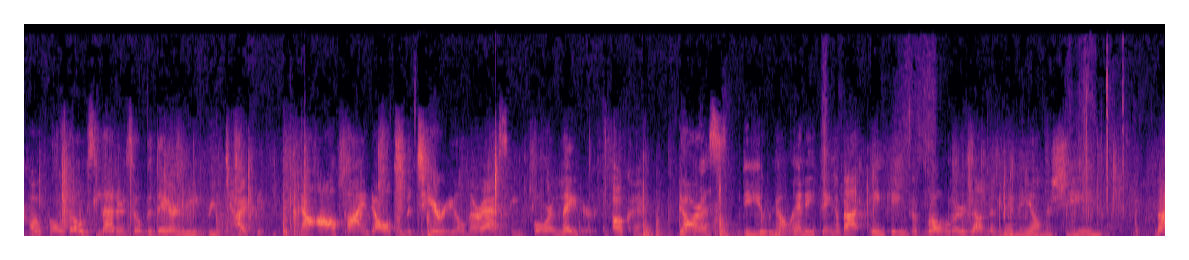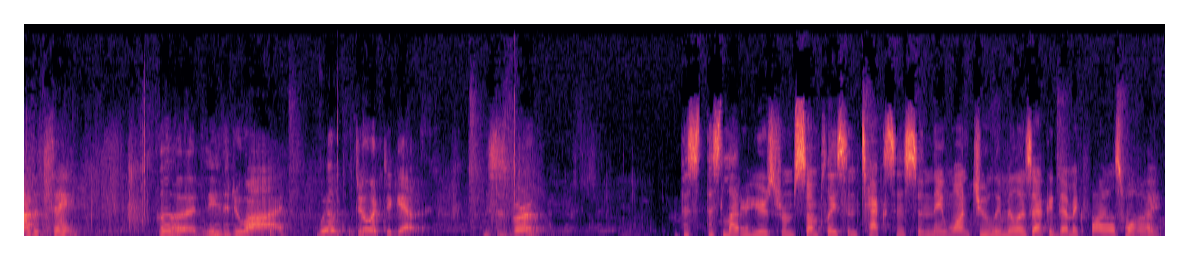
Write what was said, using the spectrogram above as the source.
Coco, those letters over there need retyping. Now, I'll find all the material they're asking for later. Okay. Doris, do you know anything about inking the rollers on the Mimeo machine? Not a thing. Good, neither do I. We'll do it together. Mrs. Berg, this, this letter here is from someplace in Texas, and they want Julie Miller's academic files? Why?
